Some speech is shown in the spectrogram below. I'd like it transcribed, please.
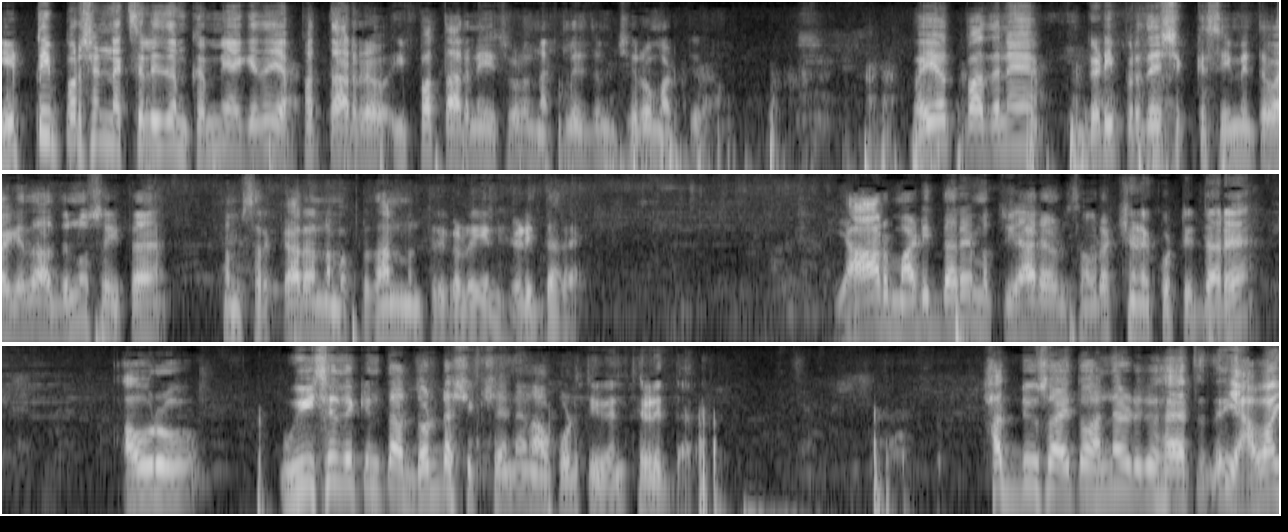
ಏಯ್ಟಿ ಪರ್ಸೆಂಟ್ ನಕ್ಸಲಿಸಮ್ ಕಮ್ಮಿ ಆಗಿದೆ, ಎಪ್ಪತ್ತಾರು, ಇಪ್ಪತ್ತಾರನೇ ಇಸ್ರೊಳಗೆ ನಕ್ಸಲಿಸಮ್ ಜೀರೋ ಮಾಡ್ತೀವಿ ನಾವು. ಭಯೋತ್ಪಾದನೆ ಗಡಿ ಪ್ರದೇಶಕ್ಕೆ ಸೀಮಿತವಾಗಿದೆ, ಅದನ್ನು ಸಹಿತ ನಮ್ಮ ಸರ್ಕಾರ, ನಮ್ಮ ಪ್ರಧಾನಮಂತ್ರಿಗಳು ಏನು ಹೇಳಿದ್ದಾರೆ ಯಾರು ಮಾಡಿದ್ದಾರೆ ಮತ್ತು ಯಾರ್ಯಾರು ಸಂರಕ್ಷಣೆ ಕೊಟ್ಟಿದ್ದಾರೆ, ಅವರು ಊಹಿಸಿದಕ್ಕಿಂತ ದೊಡ್ಡ ಶಿಕ್ಷೆಯನ್ನು ನಾವು ಕೊಡ್ತೀವಿ ಅಂತ ಹೇಳಿದ್ದಾರೆ. ಹತ್ತು ದಿವಸ ಆಯಿತು, ಹನ್ನೆರಡು ದಿವಸ ಆಯ್ತು ಅಂದರೆ ಯಾವಾಗ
